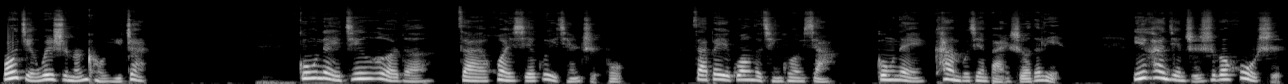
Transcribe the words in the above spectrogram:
往警卫室门口一站。宫内惊愕的在换鞋柜前止步，在背光的情况下，宫内看不见百蛇的脸。一看见只是个护士，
